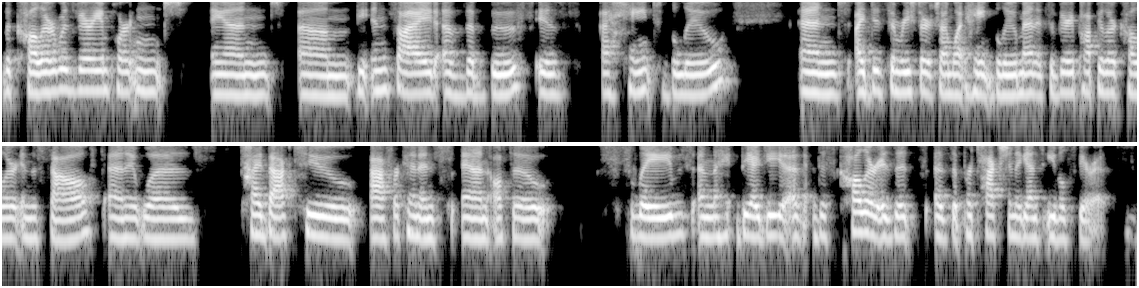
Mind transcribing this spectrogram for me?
the color was very important and um, the inside of the booth is a haint blue and I did some research on what haint blue meant. It's a very popular color in the South, and it was tied back to African and and also slaves. And the the idea of this color is it's as a protection against evil spirits.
